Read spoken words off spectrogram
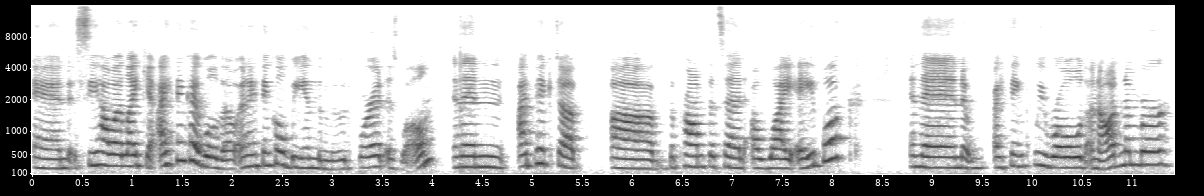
and see how I like it. I think I will though, and I think I'll be in the mood for it as well. And then I picked up uh, the prompt that said a YA book, and then I think we rolled an odd number,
